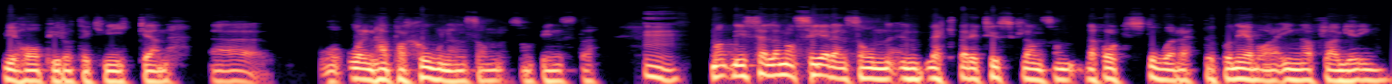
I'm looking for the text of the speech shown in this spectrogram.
Vi har pyrotekniken uh, och, och, den här passionen som, som finns där. Mm. man, det är sällan man ser en sån en läktare i Tyskland som, där folk står rätt upp och ner bara, inga flaggor. In.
